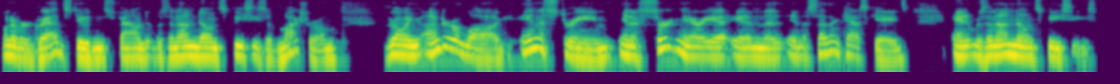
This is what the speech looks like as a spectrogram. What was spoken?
one of her grad students found it was an unknown species of mushroom growing under a log in a stream in a certain area in the in the southern cascades and it was an unknown species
